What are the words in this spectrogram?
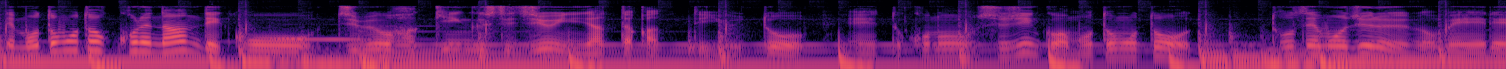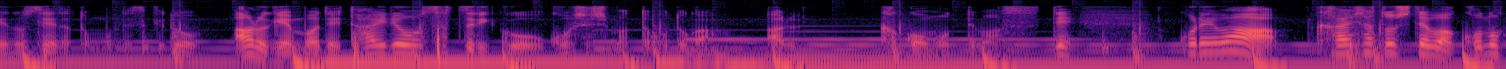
で、もともとこれなんでこう自分をハッキングして自由になったかっていうと、えっ、と、この主人公はもともと統制モジュールの命令のせいだと思うんですけど、ある現場で大量殺戮を起こしてしまったことがある過去を持ってます。で、これは会社としてはこの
